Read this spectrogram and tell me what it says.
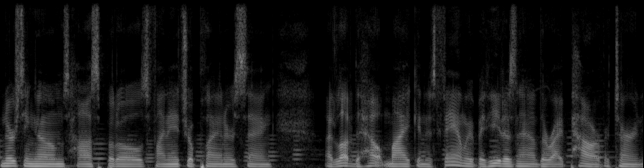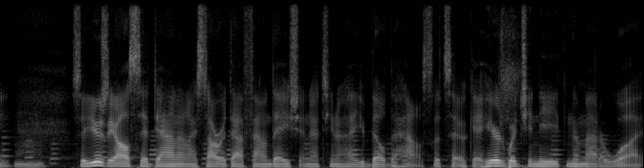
nursing homes hospitals financial planners saying i'd love to help mike and his family but he doesn't have the right power of attorney So usually I'll sit down and I start with that foundation. That's you know how you build the house. Let's say, okay, here's what you need no matter what.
